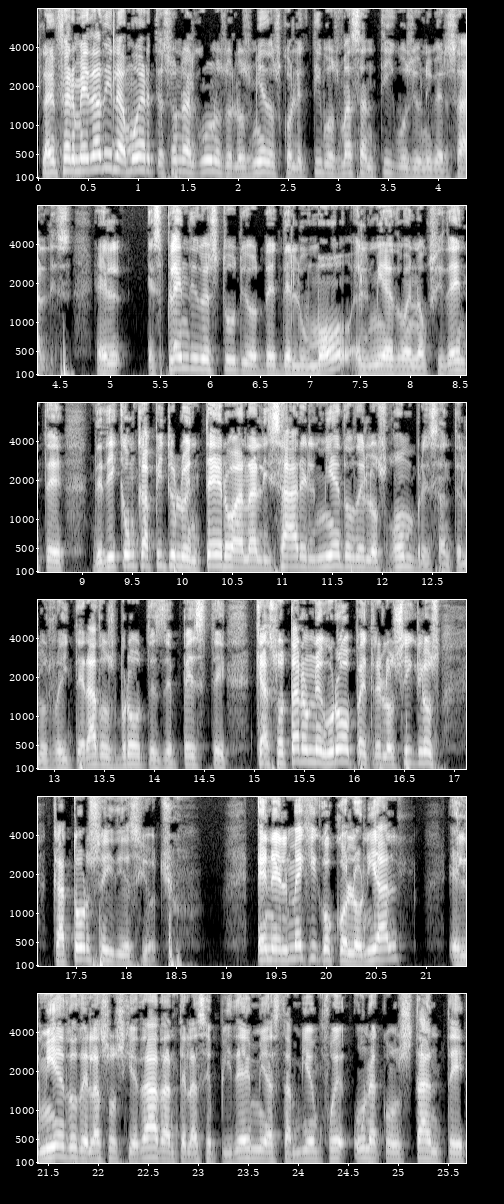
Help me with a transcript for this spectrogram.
La enfermedad y la muerte son algunos de los miedos colectivos más antiguos y universales. El espléndido estudio de Delumeau, El miedo en Occidente, dedica un capítulo entero a analizar el miedo de los hombres ante los reiterados brotes de peste que azotaron Europa entre los siglos XIV y XVIII. En el México colonial, el miedo de la sociedad ante las epidemias también fue una constante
